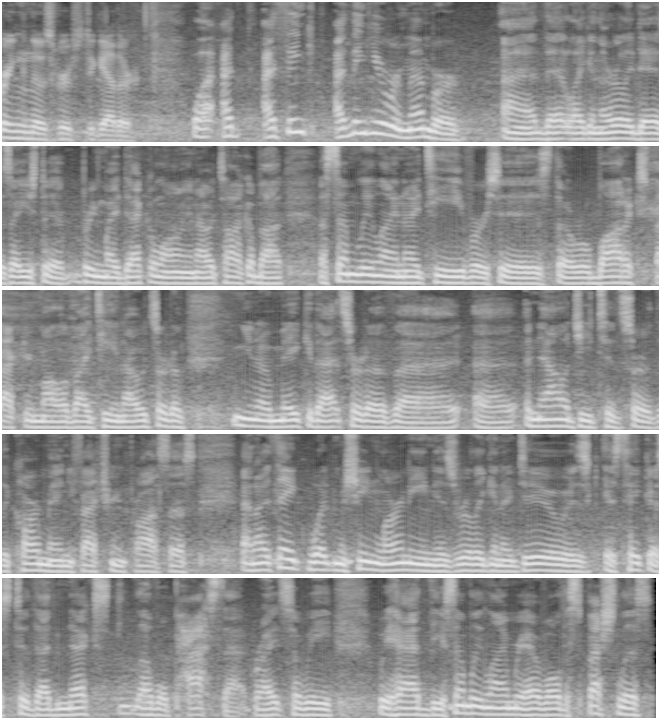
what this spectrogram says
bringing those groups together? Well, I, I think I think you remember uh, that like in the early days, I used to bring my deck along and I would talk about assembly line IT versus the robotics factory model of IT, and I would sort of, you know, make that sort of uh, uh, analogy to sort of the car manufacturing process. And I think what machine learning is really going to do is, is take us to that next level past that, right? So we, we had the assembly line where we have all the specialists,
